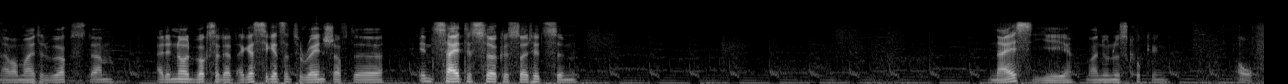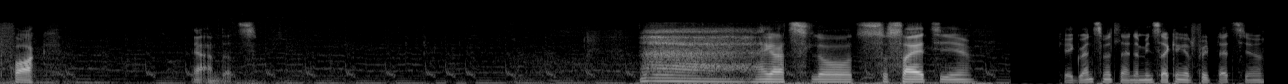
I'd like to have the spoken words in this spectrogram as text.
Never mind, it works. I didn't know it works like that. I guess he gets into range of the inside the circle so it hits him. Nice, yeah. My Nunu's cooking. Oh fuck. Yeah, I'm dead. I got slowed. Society. Okay, Gwen's mid lane, that means I can get free plates here.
